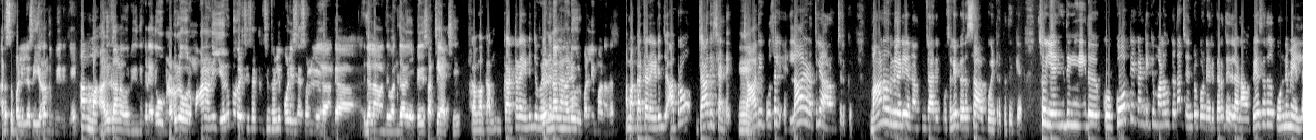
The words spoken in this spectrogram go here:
அரசு பள்ளியில இறந்து போயிருக்கு. ஆமா. அதுக்கான ஒரு இது கிடையாது. ஒரு நடுவுல ஒரு மாணவனு எறும்பு கடிச்சு செத்துச்சுன்னு சொல்லி போலீஸே சொல்லி அந்த இதெல்லாம் வந்து வந்து அது பெரிய சர்ச்சையாச்சு. கட்டடம் இடிஞ்சு முன்னாடி ஒரு பள்ளி மாணவர். ஆமா கட்டடம் இடிஞ்சு அப்புறம் ஜாதி சண்டை. ஜாதி பூசல் எல்லா இடத்துலயும் ஆரம்பிச்சிருக்கு. மாணவர்களிடையே நடக்கும் ஜாதி பூசலே பெருசா போயிட்டு இருக்குது இங்க சோ இது இது கோர்ட்டை கண்டிக்கும் அளவுக்கு தான் சென்று கொண்டு இருக்கிறது இதுல நாம பேசுறதுக்கு ஒண்ணுமே இல்ல.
